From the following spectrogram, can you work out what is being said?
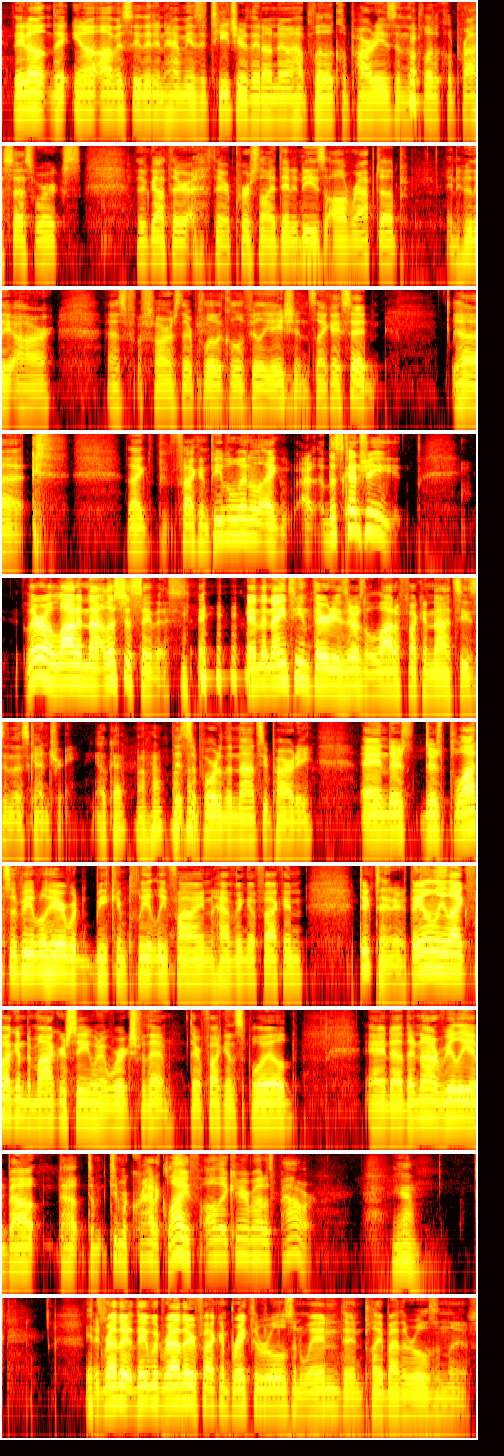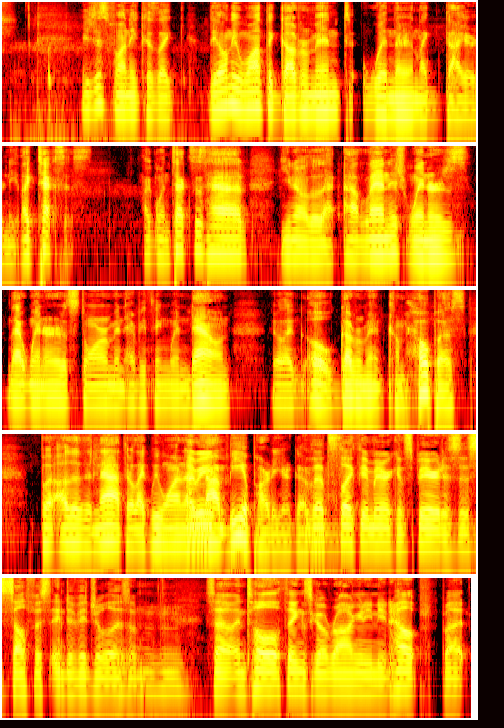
They don't. They you know obviously they didn't have me as a teacher. They don't know how political parties and the political process works. They've got their their personal identities all wrapped up in who they are, as far as their political affiliations. Like I said, uh, like fucking people went like uh, this country. There are a lot of not. Let's just say this: in the 1930s, there was a lot of fucking Nazis in this country okay. Uh huh. that supported the Nazi Party, and there's there's lots of people here would be completely fine having a fucking dictator. They only like fucking democracy when it works for them. They're fucking spoiled, and uh, they're not really about that dem- democratic life. All they care about is power. Yeah. They'd rather they would rather fucking break the rules and win than play by the rules and lose. It's just funny because like they only want the government when they're in like dire need, like Texas. Like when Texas had, you know, the outlandish winters, that winter storm and everything went down. They're like, "Oh, government, come help us." But other than that, they're like, "We want I to mean, not be a part of your government." That's like the American spirit is this selfish individualism. Mm-hmm. So until things go wrong and you need help, but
